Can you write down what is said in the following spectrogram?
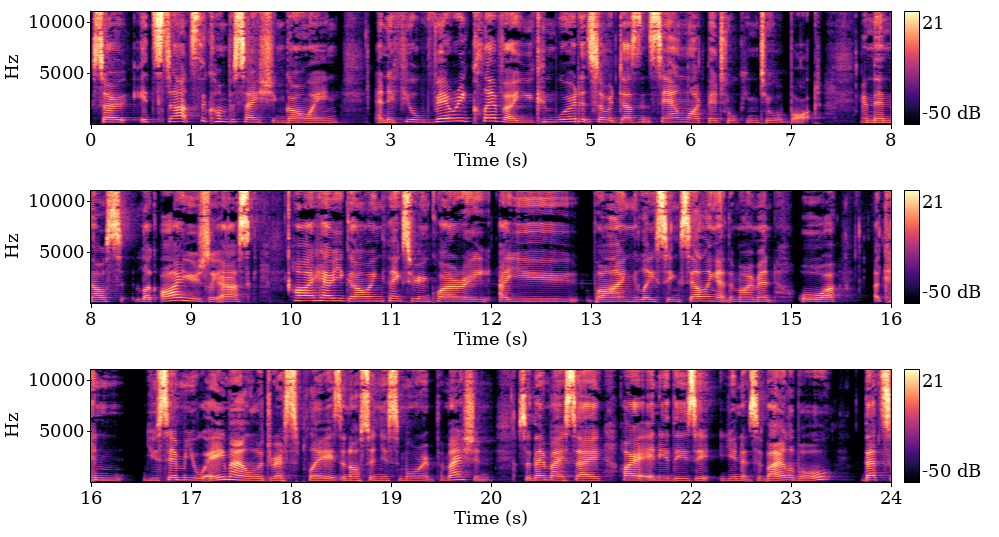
So it starts the conversation going. And if you're very clever, you can word it so it doesn't sound like they're talking to a bot. And then they'll, like I usually ask, Hi, how are you going? Thanks for your inquiry. Are you buying, leasing, selling at the moment? Or uh, can you send me your email address, please, and I'll send you some more information. So they may say, Hi, are any of these uh, units available? That's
